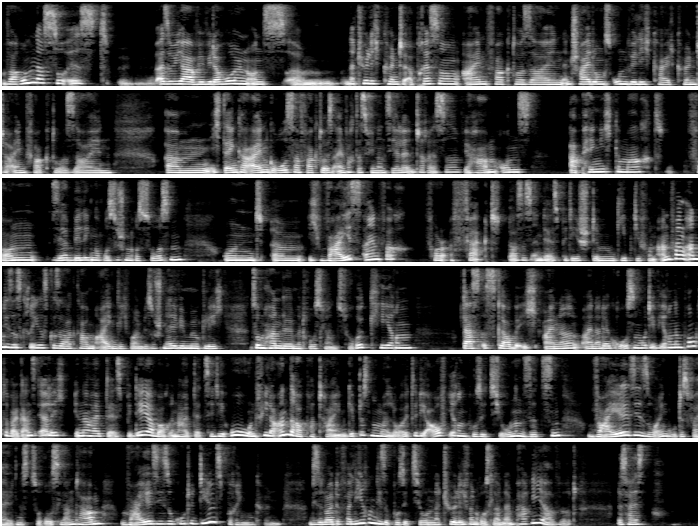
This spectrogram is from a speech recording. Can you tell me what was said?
Warum das so ist, also ja, wir wiederholen uns. Ähm, natürlich könnte Erpressung ein Faktor sein, Entscheidungsunwilligkeit könnte ein Faktor sein. Ähm, ich denke, ein großer Faktor ist einfach das finanzielle Interesse. Wir haben uns abhängig gemacht von sehr billigen russischen Ressourcen. Und ähm, ich weiß einfach, for a fact, dass es in der SPD Stimmen gibt, die von Anfang an dieses Krieges gesagt haben, eigentlich wollen wir so schnell wie möglich zum Handel mit Russland zurückkehren. Das ist, glaube ich, eine, einer der großen motivierenden Punkte, weil ganz ehrlich, innerhalb der SPD, aber auch innerhalb der CDU und vieler anderer Parteien gibt es nun mal Leute, die auf ihren Positionen sitzen, weil sie so ein gutes Verhältnis zu Russland haben, weil sie so gute Deals bringen können. Und diese Leute verlieren diese Positionen natürlich, wenn Russland ein Paria wird. Das heißt,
